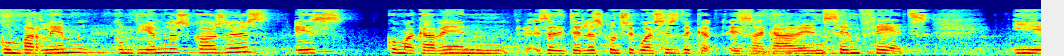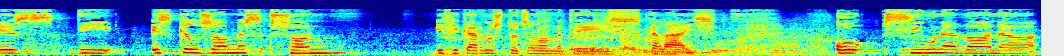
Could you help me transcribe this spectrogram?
com parlem, com diem les coses, és com acaben, és a dir, té les conseqüències de que es acaben sent fets. I és dir, és que els homes són i ficar-los tots en el mateix calaix. O si una dona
